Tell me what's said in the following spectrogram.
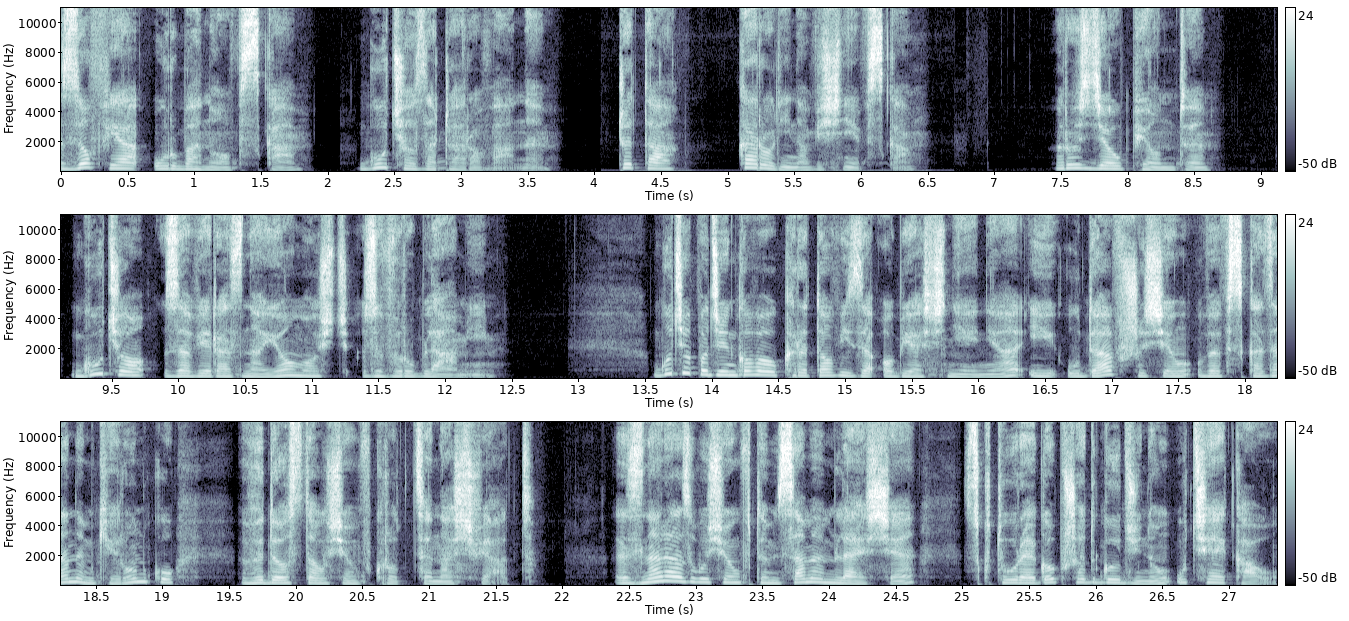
Zofia Urbanowska. Gucio zaczarowany. Czyta Karolina Wiśniewska. Rozdział piąty. Gucio zawiera znajomość z wróblami. Gucio podziękował Kretowi za objaśnienia i udawszy się we wskazanym kierunku, wydostał się wkrótce na świat. Znalazł się w tym samym lesie, z którego przed godziną uciekał,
